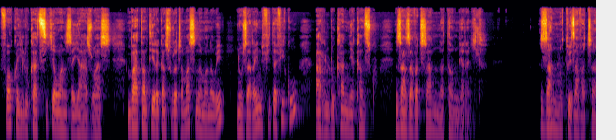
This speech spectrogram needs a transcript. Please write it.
fa aoka hilokantsika ho an'izay hahazo azy, mba hahatanteraka ny soratra masina manao hoe, Nozarainy ny fitafiako ary nolokany ny akanjoko. Izany zavatra izany no nataon'ny miaramila. Izany no toe-javatra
